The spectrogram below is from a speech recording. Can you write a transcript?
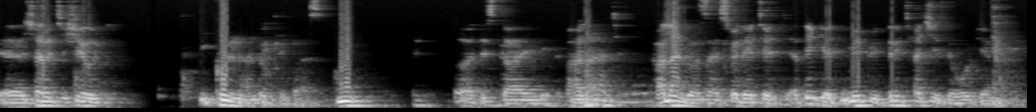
Uh, Charity Shield, he couldn't unlock the pass. who- Uh, this guy, Haaland. Haaland was isolated. I think he had maybe three touches the whole game.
